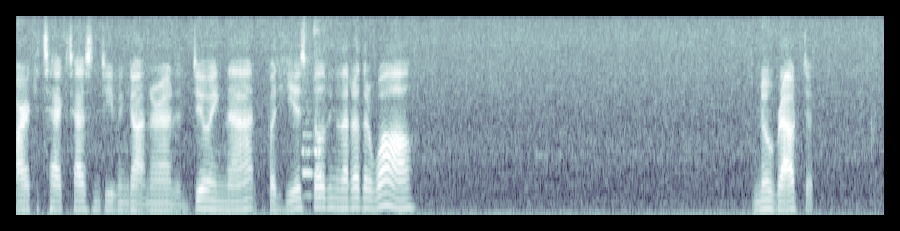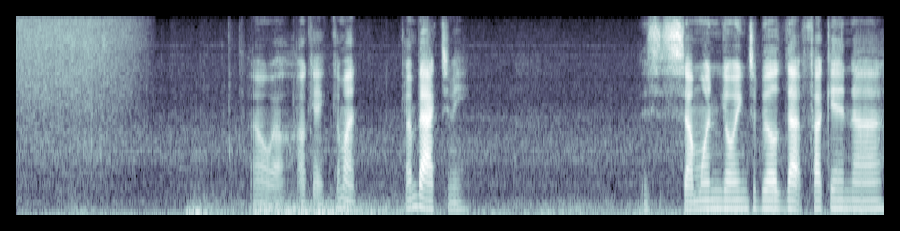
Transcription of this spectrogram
Architect hasn't even gotten around to doing that, but he is building that other wall. No route to... Oh well, okay, come on. Come back to me. Is someone going to build that fucking, uh...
